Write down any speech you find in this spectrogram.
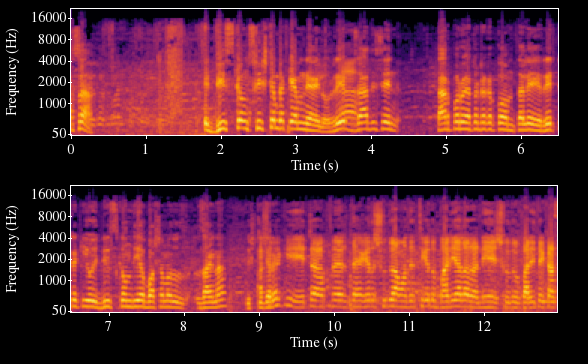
আচ্ছা ডিসকাউন্ট সিস্টেমটা কেমনে আইলো? রেট হ্যাঁ। যা দিছেন তারপরও এত টাকা কম তাহলে রেটটা কি ওই ডিসকাউন্ট দিয়ে বসানো যায় না স্টিকারে কি এটা আপনার দেখা গেছে শুধু আমাদের থেকে তো বাড়িওয়ালারা নিয়ে শুধু বাড়িতে কাজ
